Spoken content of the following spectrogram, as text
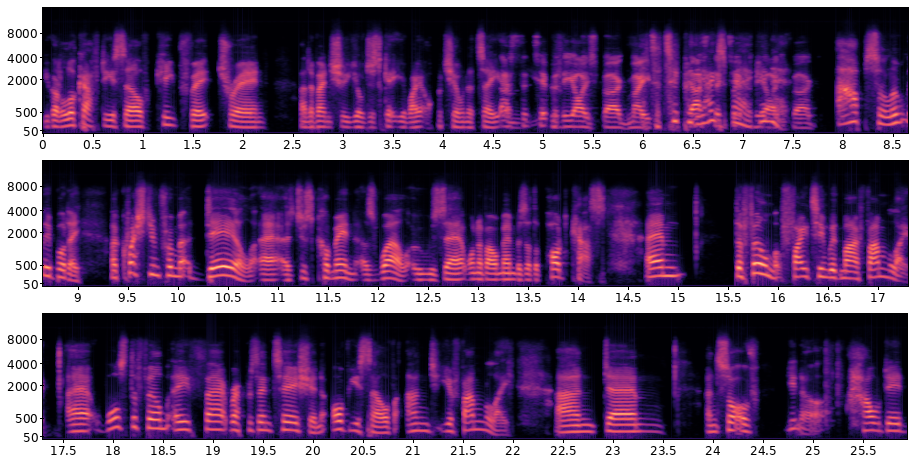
you've got to look after yourself, keep fit, train, and eventually you'll just get your right opportunity. That's the tip of the iceberg, mate. It's a tip of That's the the tip of iceberg, the isn't it? iceberg. Absolutely, buddy. A question from Dale uh, has just come in as well, who's uh, one of our members of the podcast. Um, the film Fighting with My Family, uh, was the film a fair representation of yourself and your family? And um, and sort of, you know, how did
